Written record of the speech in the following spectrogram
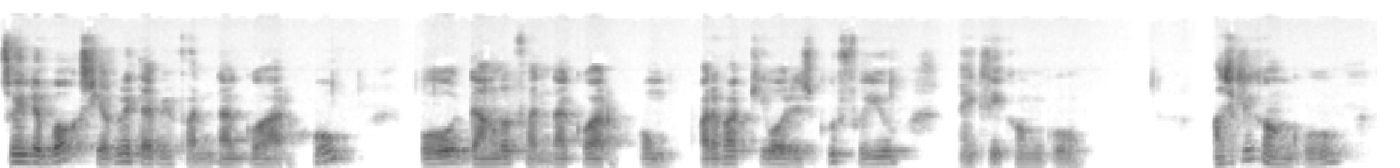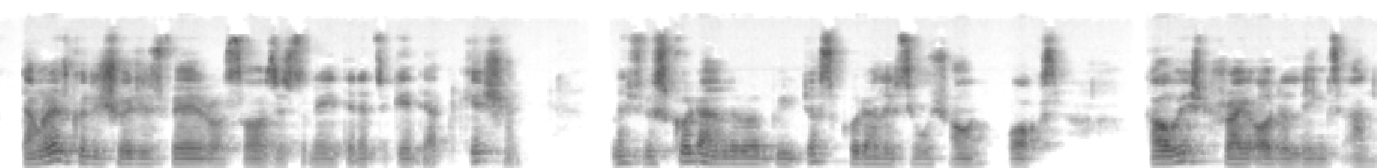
So in the box, you're going to type in Fandango at home or download Fandango at home. Whatever keyword is good for you, and click on go. Once you click on go, downloader is going to show you these various resources to the internet to get the application. And if you scroll down a little bit, just scroll down to see which one works. Always try all the links and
